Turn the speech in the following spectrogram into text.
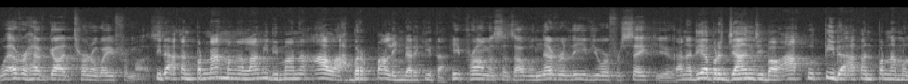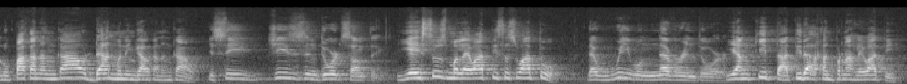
will ever have God turn away from us. tidak akan pernah mengalami di mana Allah berpaling dari kita. He promises, I will never leave you or forsake you. Karena dia berjanji bahwa aku tidak akan pernah melupakan engkau dan meninggalkan engkau. You see, Jesus endured something Yesus melewati sesuatu that we will never endure. yang kita tidak akan pernah lewati.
